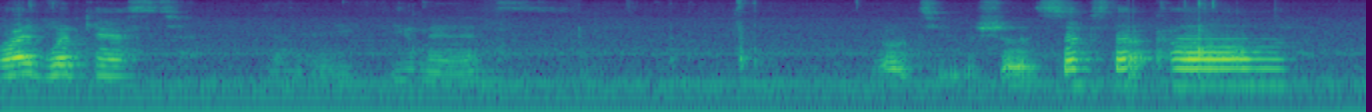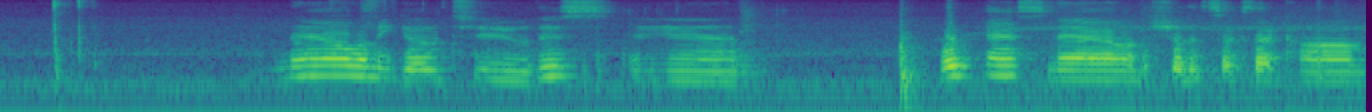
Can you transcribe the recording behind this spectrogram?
Live webcast in a few minutes. Go to the show that sucks.com. Now let me go to this and webcast now, the show that sucks.com.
